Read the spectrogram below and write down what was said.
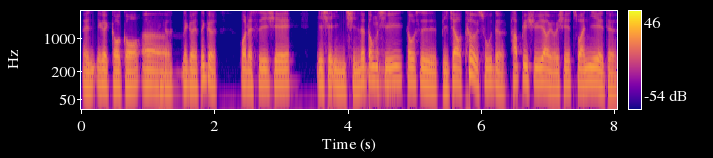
呃那个钩钩，呃，那个那个或者是一些一些引擎的东西，都是比较特殊的，它必须要有一些专业的，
